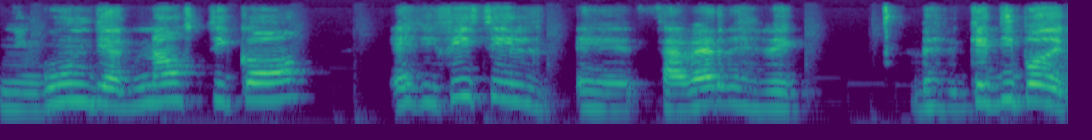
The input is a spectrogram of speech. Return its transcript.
ningún diagnóstico, es difícil eh, saber desde desde, qué tipo de,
